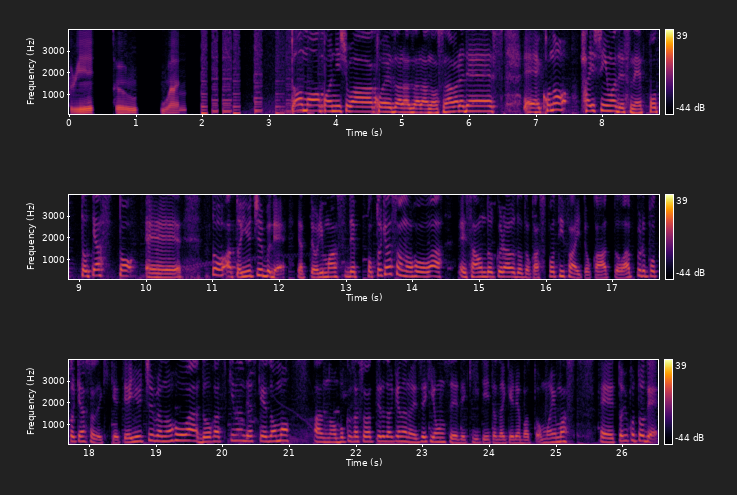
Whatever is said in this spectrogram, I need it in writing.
Three, two, one. どうも、こんにちは。声ザラザラのつながれです。えーこの配信はですね、ポッドキャスト、えーと、あと YouTube でやっております。で、ポッドキャストの方は、えーサウンドクラウドとか Spotify とか、あと Apple Podcast で聞けて、YouTube の方は動画付きなんですけれども、あの、僕が座ってるだけなので、ぜひ音声で聞いていただければと思います。えーということで、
